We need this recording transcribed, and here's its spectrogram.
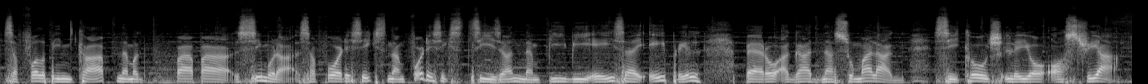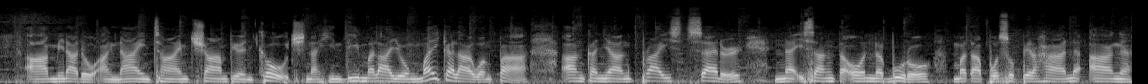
sa Philippine Cup na magpapasimula sa 46 ng 46th season ng PBA sa April pero agad na sumalag si Coach Leo Austria. Aminado ang nine-time champion coach na hindi malayong may kalawang pa ang kanyang prize center na isang taon na buro matapos operahan ang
